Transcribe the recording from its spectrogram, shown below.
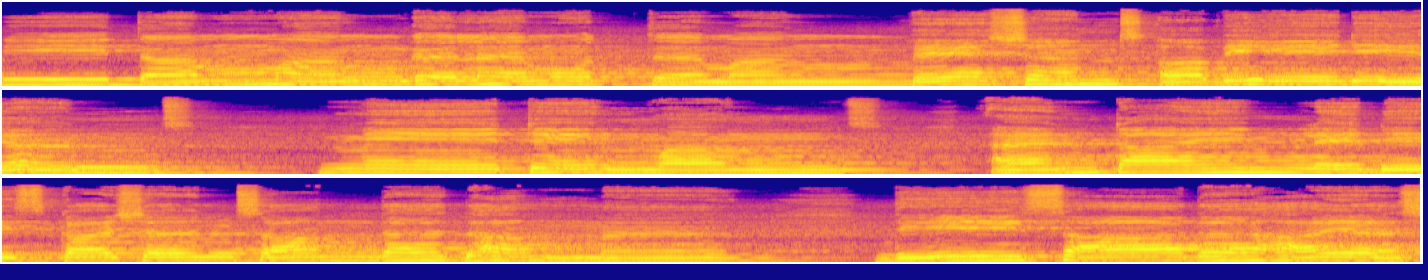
ඒතම් මංගලමුත්තමං Patience, obedience, meeting monks meetings एम् ले डिस्कशन् सन्दधम् this is the highest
